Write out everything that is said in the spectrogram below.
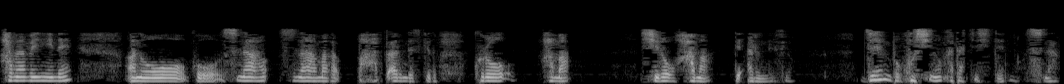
浜辺にね、あのー、こう、砂、砂浜がバーッとあるんですけど、黒浜、白浜ってあるんですよ。全部星の形してるの、砂が。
